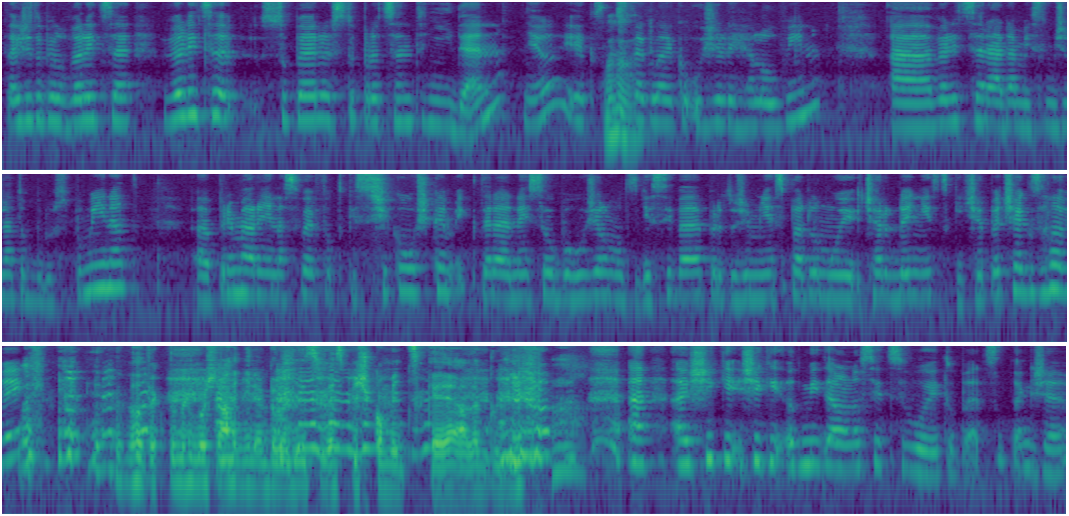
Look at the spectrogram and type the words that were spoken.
Takže to byl velice, velice super stoprocentní den, jo, jak jsme si Mhm. takhle jako užili Halloween a velice ráda myslím, že na to budu vzpomínat. Eh, Primárně na svoje fotky s šikouškem, i které nejsou bohužel moc děsivé, protože mě spadl můj čarodějnický čepeček z hlavy. No tak to by možná ani nebylo nic spíš komické, ale budíš. No, a, a Šiky, Šiky odmítal nosit svůj tupec, takže,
